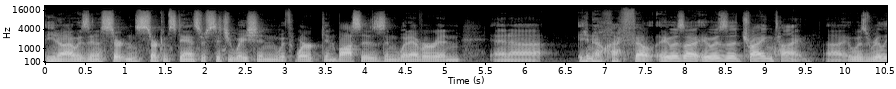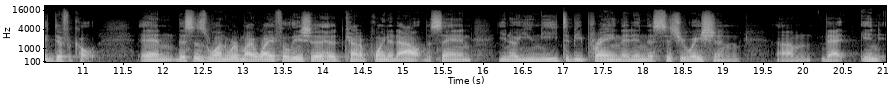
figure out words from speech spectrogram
you know, I was in a certain circumstance or situation with work and bosses and whatever, and and uh, you know, I felt it was a it was a trying time. Uh, it was really difficult, and this is one where my wife Alicia had kind of pointed out the saying, you know, you need to be praying that in this situation, um, that in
